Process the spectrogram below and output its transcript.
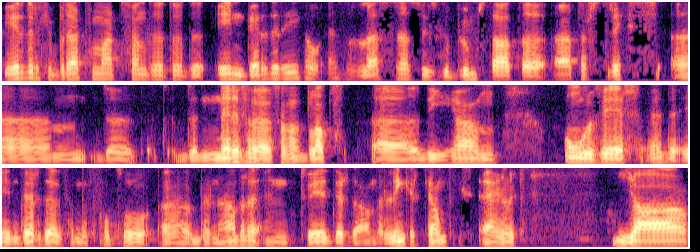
eerder gebruik gemaakt van de, de, de 1 derde regel hè, voor de luisteraars. Dus de bloem staat uh, uiterst rechts. Uh, de, de nerven van het blad uh, die gaan ongeveer hè, de 1 derde van de foto benaderen. En twee derde aan de linkerkant is eigenlijk ja,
